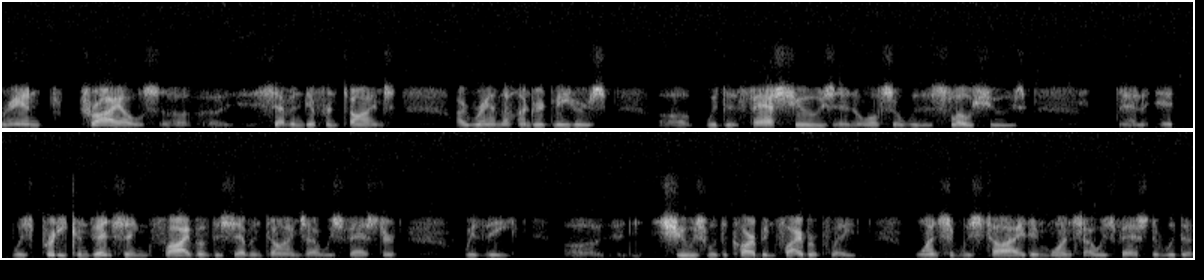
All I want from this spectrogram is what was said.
ran trials uh, uh, seven different times. I ran the 100 meters uh, with the fast shoes and also with the slow shoes. And it was pretty convincing. Five of the seven times I was faster with the uh, shoes with the carbon fiber plate. Once it was tied, and once I was faster with the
